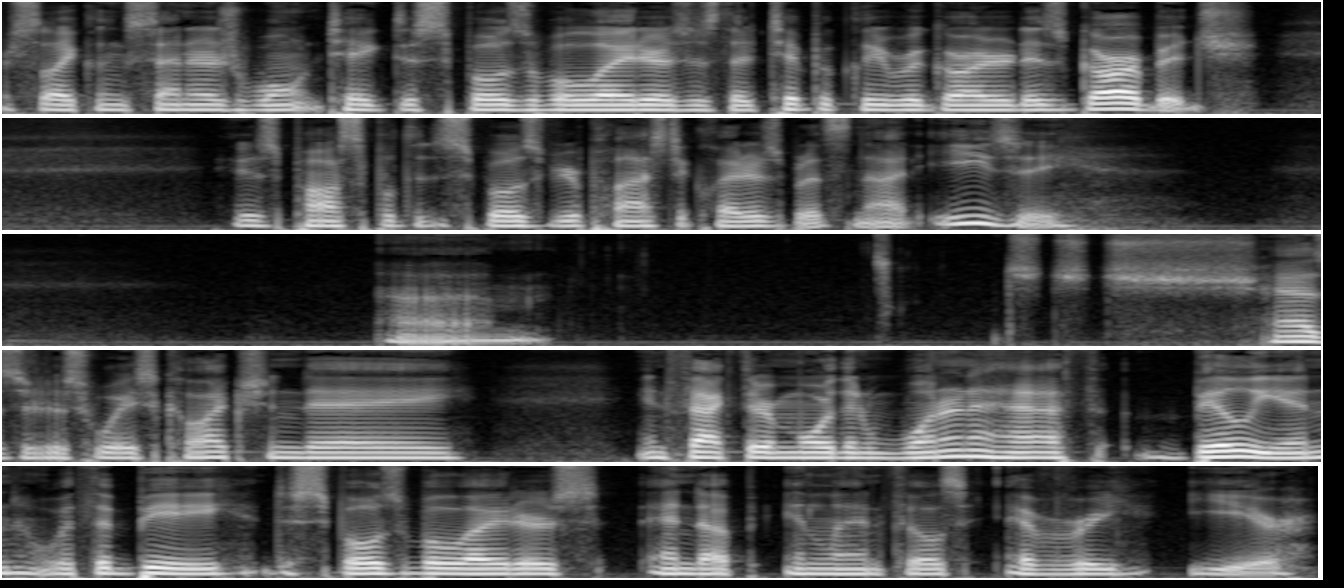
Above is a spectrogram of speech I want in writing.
Recycling centers won't take disposable lighters as they're typically regarded as garbage. It is possible to dispose of your plastic lighters, but it's not easy. Um, hazardous waste collection day. In fact, there are more than one and a half billion with a B disposable lighters end up in landfills every year,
